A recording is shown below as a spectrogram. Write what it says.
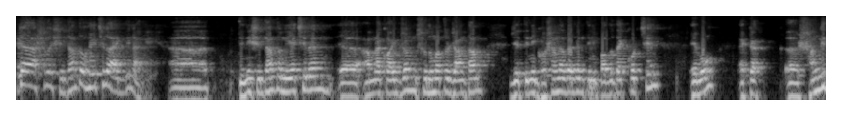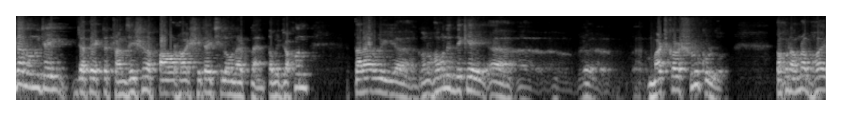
এটা আসলে সিদ্ধান্ত হয়েছিল একদিন আগে। তিনি সিদ্ধান্ত নিয়েছিলেন আমরা কয়েকজন শুধুমাত্র জানতাম যে তিনি ঘোষণা দেবেন, তিনি পদত্যাগ করছেন এবং একটা সংবিধান অনুযায়ী যাতে একটা ট্রানজিশন অফ পাওয়ার হয়, সেটাই ছিল ওনার প্ল্যান তবে যখন তারা ওই আহ, গণভবনের দিকে মার্চ করা শুরু করল। তখন আমরা ভয়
